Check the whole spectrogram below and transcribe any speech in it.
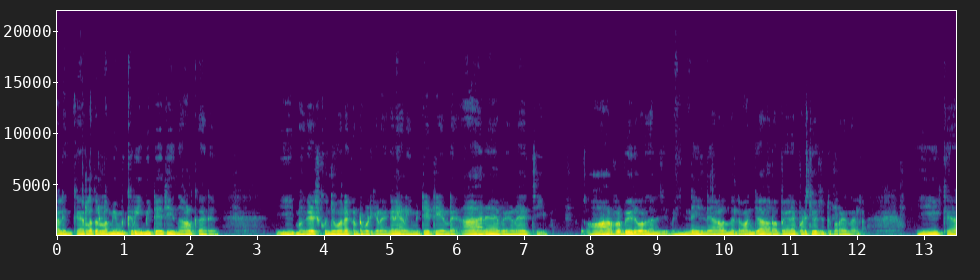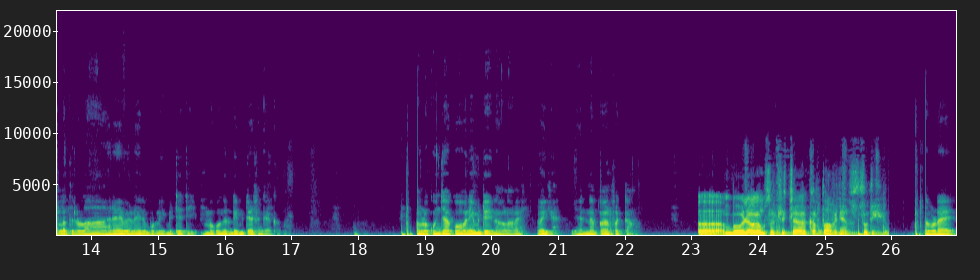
അല്ലെങ്കിൽ കേരളത്തിലുള്ള മിമിക്രി ഇമിറ്റേറ്റ് ചെയ്യുന്ന ആൾക്കാർ ഈ മഹേഷ് കുഞ്ഞുമോനെ കണ്ടുപഠിക്കണം എങ്ങനെയാണ് ഇമിറ്റേറ്റ് ചെയ്യേണ്ടത്? ആരെ വേണേ ചെയ്യും. ആറുടെ പേര് പറഞ്ഞാലും ചെയ്യും. ഇന്ന ഇന്ന ആളെന്നല്ല. അഞ്ചാറോ പേരെ പഠിച്ചു വെച്ചിട്ട് പറയുന്നതല്ല. ഈ കേരളത്തിലുള്ള ആരെ വേണേലും പുള്ളി ഇമിറ്റേറ്റ് ചെയ്യും. നമുക്കൊന്ന് രണ്ട് ഇമിറ്റേഷൻ കേൾക്കാം. നമ്മൾ കുഞ്ചാക്കോവനെ ഇമിറ്റ് ചെയ്യുന്ന കാണാവേ നോക്കിക്കുക എന്നെ പെർഫെക്റ്റാണ് ഭൂലോകം സൃഷ്ടിച്ച കർത്താവിന് സ്തുതി. നമ്മുടെ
